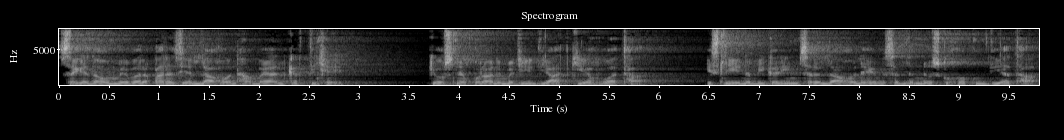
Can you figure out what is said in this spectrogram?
سیدہ ام ورقہ رضی اللہ عنہ بیان کرتی ہیں کہ اس نے قرآن مجید یاد کیا ہوا تھا۔ اس لیے نبی کریم صلی اللہ علیہ وسلم نے اس کو حکم دیا تھا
